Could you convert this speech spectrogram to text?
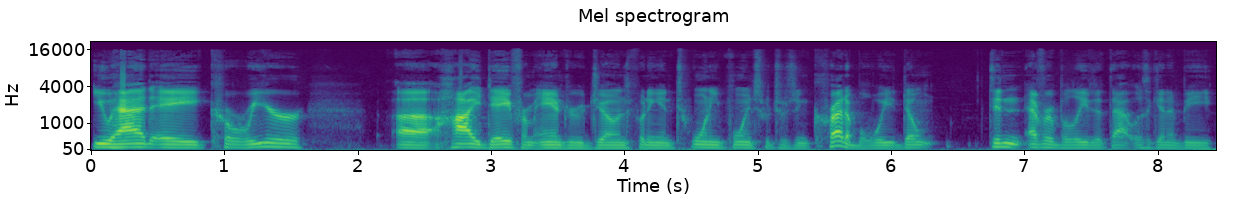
you had a career uh, high day from Andrew Jones, putting in 20 points, which was incredible. We don't didn't ever believe that that was going to be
